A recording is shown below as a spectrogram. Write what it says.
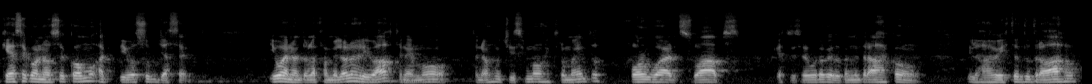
que se conoce como activo subyacente. Y bueno, entre la familia de los derivados tenemos, tenemos muchísimos instrumentos, forward, swaps, que estoy seguro que tú también trabajas con y los has visto en tu trabajo.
